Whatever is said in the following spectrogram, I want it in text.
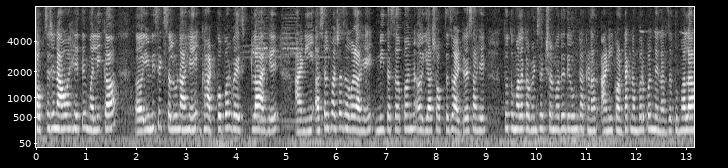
शॉपचं जे नाव आहे ते मलिका युनिसेक्स सलून आहे घाटकोपर वेस्टला आहे आणि असल्फाच्या जवळ आहे. मी तसं पण या शॉपचा जो ॲड्रेस आहे तो तुम्हाला कमेंट सेक्शनमध्ये देऊन टाकणार आणि कॉन्टॅक्ट नंबर पण देणार. जर तुम्हाला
